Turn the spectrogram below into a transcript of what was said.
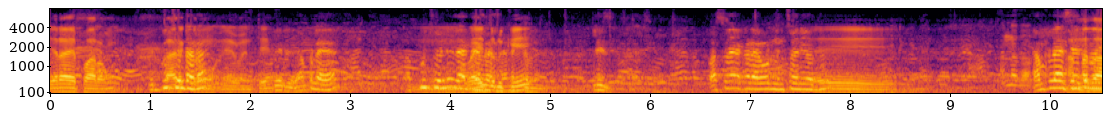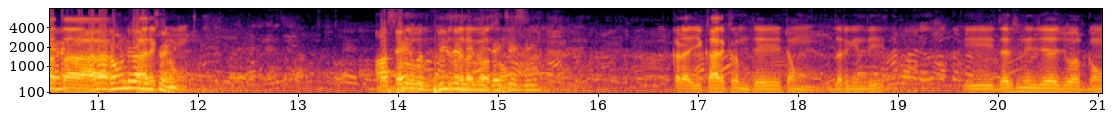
ఈరాయపాలెం? కార్యక్రమం ఏమంటే రైతులకి అన్నదాత కార్యక్రమం. దయచేసి. ఇక్కడ ఈ కార్యక్రమం చేయటం జరిగింది. ఈ దర్శి నియోజకవర్గం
